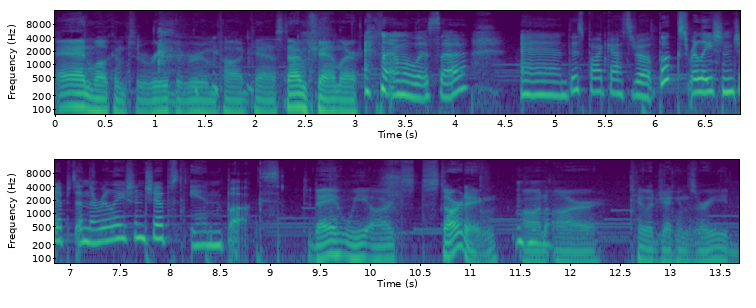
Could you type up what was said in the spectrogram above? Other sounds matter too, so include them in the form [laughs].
And welcome to Read the Room podcast. I'm Chandler. [laughs] And I'm Alyssa. And this podcast is about books, relationships, and the relationships in books. Today we are t- starting Mm-hmm. on our Taylor Jenkins Reid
